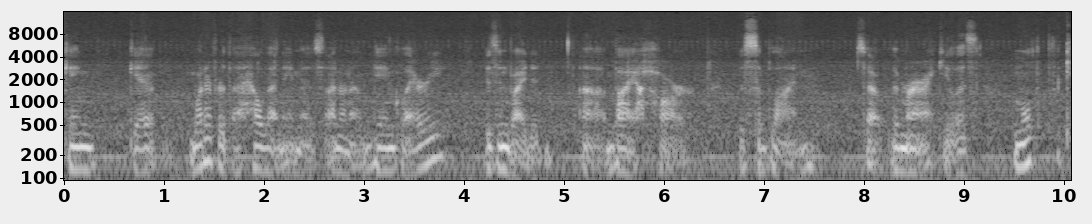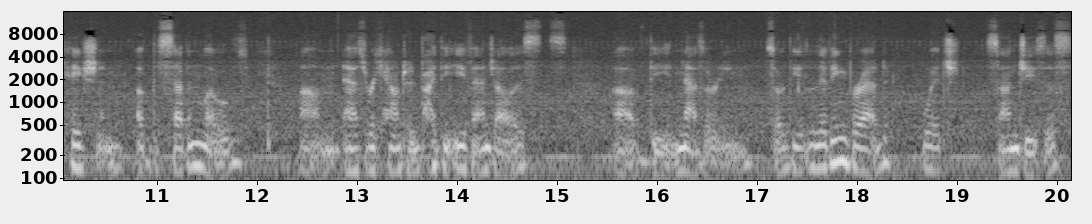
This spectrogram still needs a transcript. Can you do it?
Gang, whatever the hell that name is, I don't know, Gangleri, is invited uh, by Har, the sublime. So the miraculous multiplication of the seven loaves, um, as recounted by the evangelists of the Nazarene. So the living bread which Son Jesus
